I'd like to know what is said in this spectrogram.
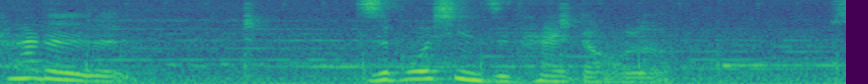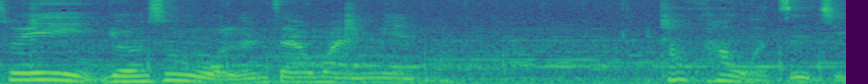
他的直播性质太高了，所以有的时候我人在外面，包括我自己，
